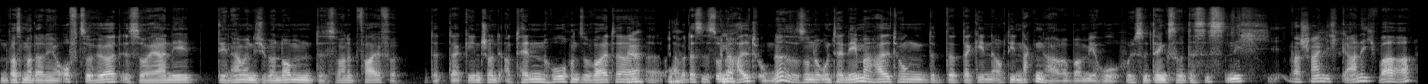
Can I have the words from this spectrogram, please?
Und was man dann ja oft so hört, ist so, ja, nee, den haben wir nicht übernommen, das war eine Pfeife. Da, da gehen schon Antennen hoch und so weiter. Ja, äh, aber das ist so genau. eine Haltung, ne? so eine Unternehmerhaltung, da, da, gehen auch die Nackenhaare bei mir hoch, wo ich so denke, so, das ist nicht, wahrscheinlich gar nicht wahr.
